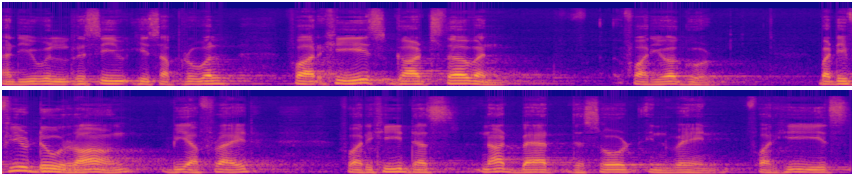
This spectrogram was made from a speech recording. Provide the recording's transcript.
and you will receive his approval, for he is God's servant for your good. But if you do wrong, be afraid, for he does not bear the sword in vain, for he is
